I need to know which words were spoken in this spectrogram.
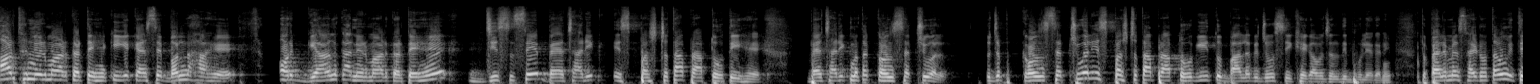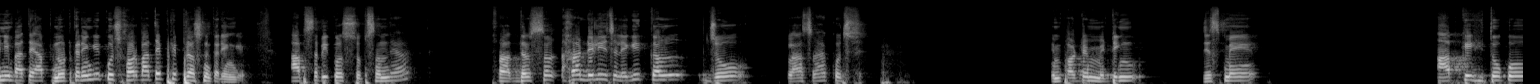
अर्थ निर्माण करते हैं कि ये कैसे बन रहा है और ज्ञान का निर्माण करते हैं, जिससे वैचारिक स्पष्टता प्राप्त होती है। वैचारिक मतलब कॉन्सेप्चुअल तो जब कॉन्सेप्चुअली स्पष्टता प्राप्त होगी तो बालक जो सीखेगा, वो जल्दी भूलेगा नहीं। तो पहले मैं साइड होता हूँ, इतनी बातें आप नोट करेंगे, कुछ और बातें फिर प्रश्न करेंगे। आप सभी को शुभ संध्या। हाँ दरअसल हाँ डेली चलेगी। कल जो क्लास रहा, कुछ इंपॉर्टेंट मीटिंग जिसमें आपके हितों को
